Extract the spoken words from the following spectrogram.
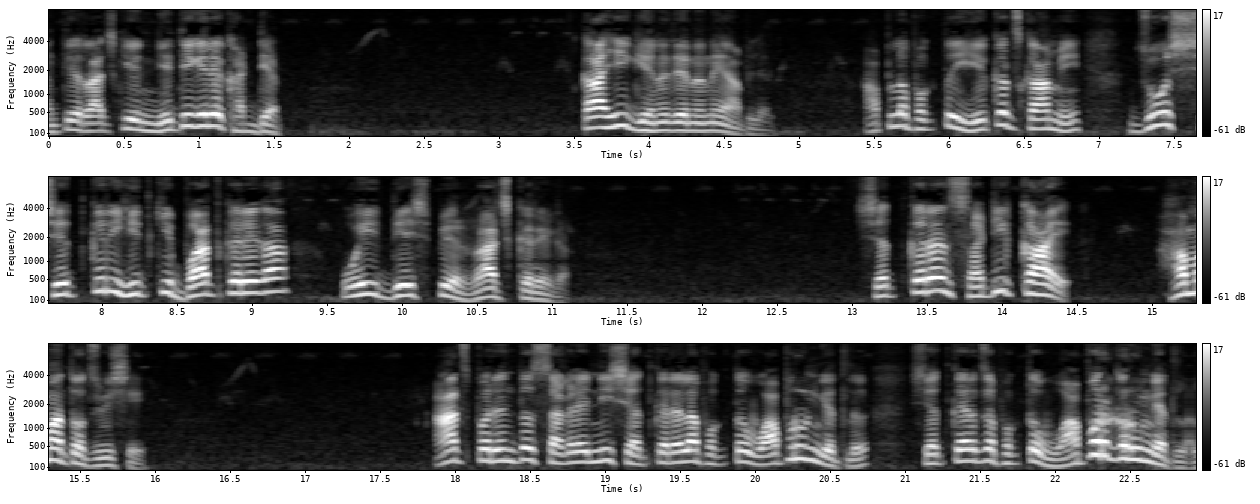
आणि ते राजकीय नेते गेले खड्ड्यात. काही घेणं देणं नाही आपल्याला. आपलं फक्त एकच काम आहे जो शेतकरी हित की बात करेगा वही देश पे राज करेगा. शेतकऱ्यांसाठी काय? हा महत्त्वाचा विषय. आजपर्यंत सगळ्यांनी शेतकऱ्याला फक्त वापरून घेतलं शेतकऱ्याचा फक्त वापर करून घेतला.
